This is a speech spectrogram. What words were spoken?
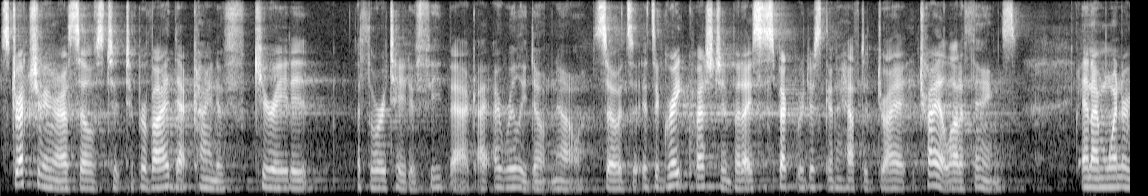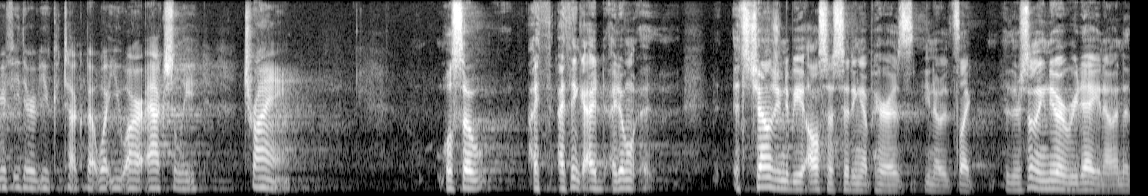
structuring ourselves to, to provide that kind of curated authoritative feedback? I, I really don't know. So it's a, it's a great question, but I suspect we're just going to have to try, try a lot of things. And I'm wondering if either of you could talk about what you are actually trying. Well, so I, th I think I, I don't, it's challenging to be also sitting up here as, you know, it's like there's something new every day, you know, and,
